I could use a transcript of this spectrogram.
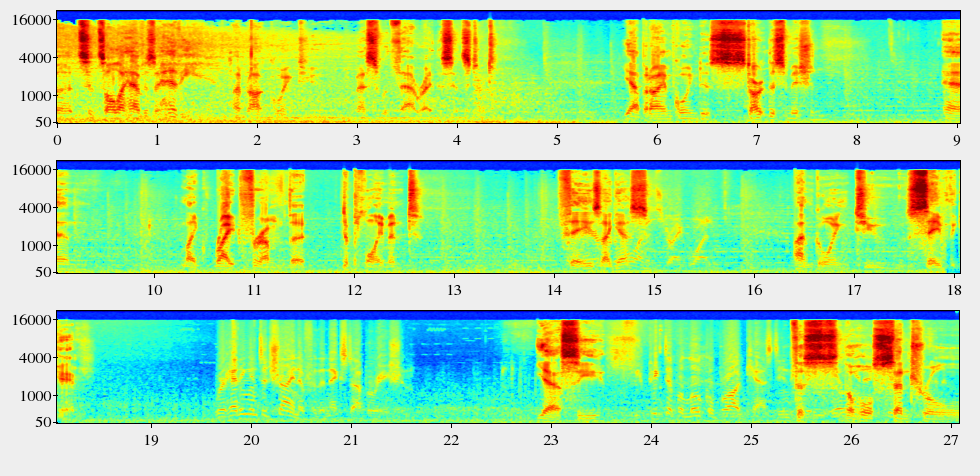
But since all I have is a heavy, I'm not going to mess with that right this instant. Yeah, but I am going to start this mission and like right from the deployment phase, I guess. I'm going to save the game. We're heading into China for the next operation. Yeah, see, picked up a local broadcast this the whole central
